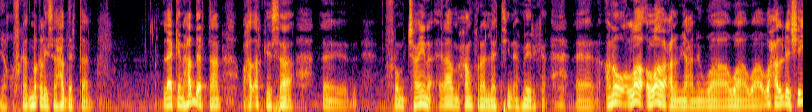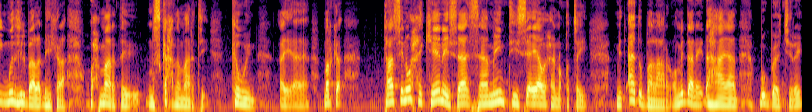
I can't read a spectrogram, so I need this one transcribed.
iyo qofkaad maqlaysa hadeertaan laakiin hadeertaan waxaad arkaysaa eh, from china ilaa maxaan ku raha latin america. Ano allah allahu aclam yani waa waa waa waxaa la dhihi shay mudhil baa la dhihi karaa. Wax maaragtay maskaxda maaragtay ka weyn eh, marka taasina waxay keenaysaa saameyntiisi ayaa waxay noqotay mid aada u ballaaran oo midaan ay dhahayaan bug baa jiray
